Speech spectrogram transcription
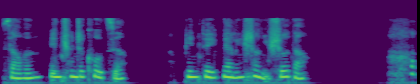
小文边穿着裤子，边对妙龄少女说道：“哼，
